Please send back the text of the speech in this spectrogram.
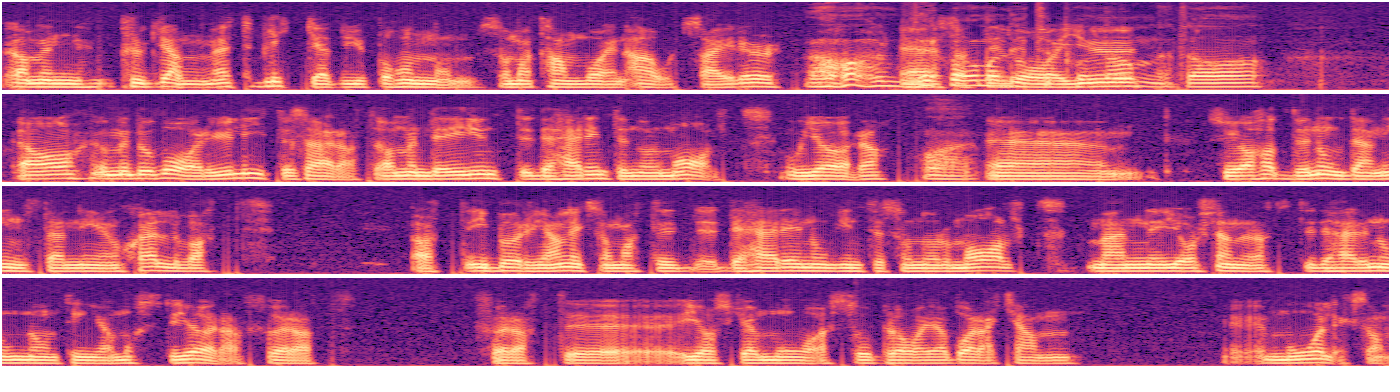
ja men programmet blickade ju på honom som att han var en outsider. Ja, det eh, så man det lite var på ju, namnet. Ja. Ja, men då var det ju lite så här att ja, men det, är ju inte, det här är inte normalt att göra. Eh, så jag hade nog den inställningen själv att, att i början liksom att det, det, här är nog inte så normalt. Men jag känner att det här är nog någonting jag måste göra för att för att eh, jag ska må så bra jag bara kan eh, må liksom.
